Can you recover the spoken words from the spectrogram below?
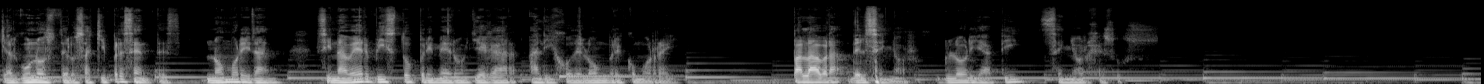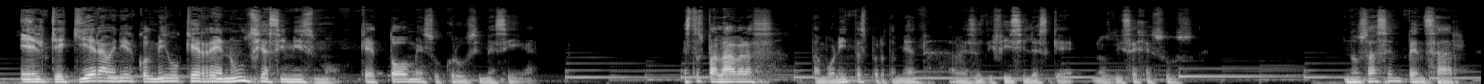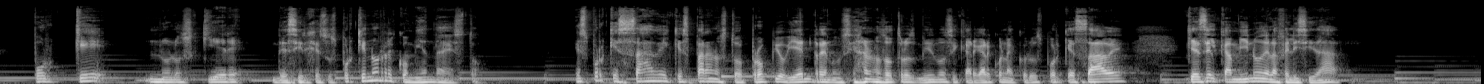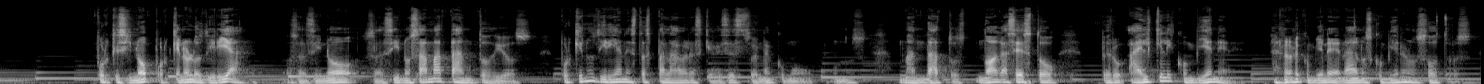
que algunos de los aquí presentes no morirán sin haber visto primero llegar al Hijo del Hombre como Rey. Palabra del Señor. Gloria a ti, Señor Jesús. El que quiera venir conmigo, que renuncie a sí mismo, que tome su cruz y me siga. Estas palabras tan bonitas, pero también a veces difíciles que nos dice Jesús, nos hacen pensar ¿Por qué no los quiere decir Jesús? ¿Por qué nos recomienda esto? Es porque sabe que es para nuestro propio bien renunciar a nosotros mismos y cargar con la cruz, porque sabe que es el camino de la felicidad. Porque si no, ¿por qué no los diría? O sea, si no, si nos ama tanto Dios, ¿por qué nos dirían estas palabras que a veces suenan como unos mandatos? No hagas esto, pero a Él que le conviene, a Él no le conviene de nada, nos conviene a nosotros.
